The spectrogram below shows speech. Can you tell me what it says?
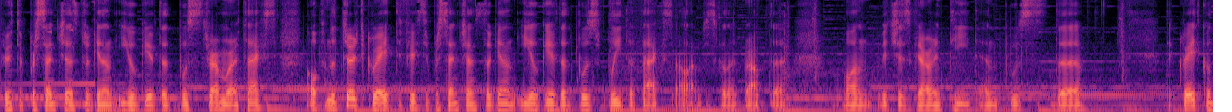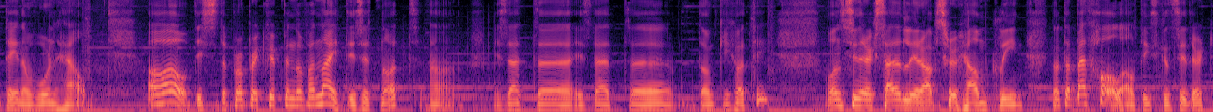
50% chance to gain an ego gift that boosts tremor attacks. Open the third crate, 50% chance to gain an ego gift that boosts bleed attacks. Well, I'm just gonna grab the one which is guaranteed and boosts the the crate contain a worn helm. Oh, this is the proper equipment of a knight, is it not? Uh, is that uh, is that uh, Don Quixote? One sinner excitedly rubs her helm clean. Not a bad haul, all things considered.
